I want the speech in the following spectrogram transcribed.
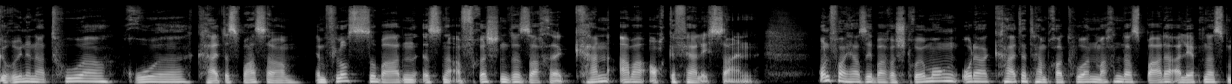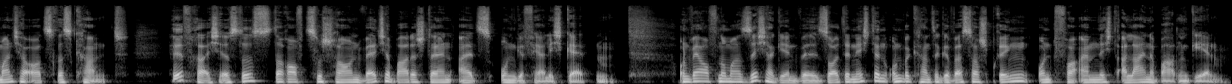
Grüne Natur, Ruhe, kaltes Wasser. Im Fluss zu baden ist eine erfrischende Sache, kann aber auch gefährlich sein. Unvorhersehbare Strömungen oder kalte Temperaturen machen das Badeerlebnis mancherorts riskant. Hilfreich ist es, darauf zu schauen, welche Badestellen als ungefährlich gelten. Und wer auf Nummer sicher gehen will, sollte nicht in unbekannte Gewässer springen und vor allem nicht alleine baden gehen.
